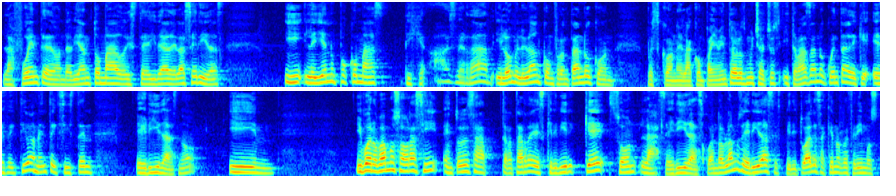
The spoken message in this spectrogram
la fuente de donde habían tomado esta idea de las heridas y leyendo un poco más dije, ah, es verdad. Y luego me lo iban confrontando con, pues, con el acompañamiento de los muchachos y te vas dando cuenta de que efectivamente existen heridas, ¿no? Y, y bueno, vamos ahora sí entonces a tratar de describir qué son las heridas. Cuando hablamos de heridas espirituales, ¿a qué nos referimos?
